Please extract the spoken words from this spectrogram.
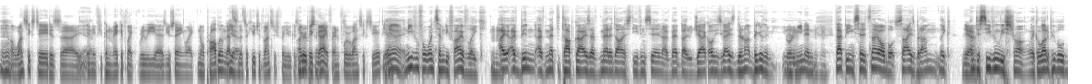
Mhm. uh, 168 is, uh, Yeah. and if you can make it like really, as you're saying, like no problem, that's Yeah. that's a huge advantage for you because you're a big guy for and for 168. Yeah. Yeah, and even for 175, like Mhm. I, I've been, I've met the top guys. I've met Adonis Stevenson. I've met Badou Jack. All these guys, they're not bigger than me. You know what I Mhm. mean? And Mhm. that being said, it's not all about size, but I'm like, yeah, I'm deceivingly strong. Like a lot of people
